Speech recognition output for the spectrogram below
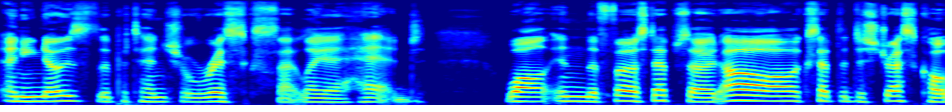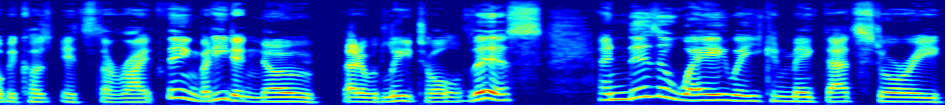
And he knows the potential risks that lay ahead. While in the first episode, oh, I'll accept the distress call because it's the right thing, but he didn't know that it would lead to all of this. And there's a way where you can make that story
